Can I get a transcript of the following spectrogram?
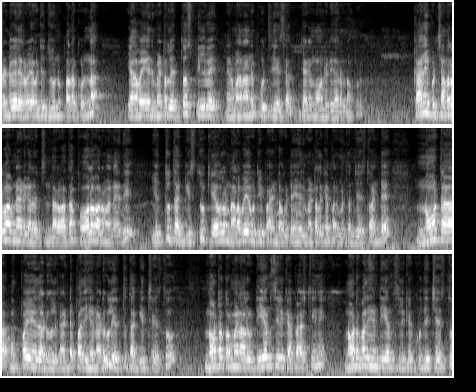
రెండు వేల ఇరవై ఒకటి జూన్ పదకొండున యాభై ఐదు మీటర్ల ఎత్తుతో స్పిల్వే నిర్మాణాన్ని పూర్తి చేశారు జగన్మోహన్ రెడ్డి గారు ఉన్నప్పుడు. కానీ ఇప్పుడు చంద్రబాబు నాయుడు గారు వచ్చిన తర్వాత పోలవరం అనేది ఎత్తు తగ్గిస్తూ కేవలం నలభై ఒకటి పాయింట్ ఒకటి ఐదు మీటర్లకే పరిమితం చేస్తూ అంటే నూట ముప్పై ఐదు అడుగుల కంటే పదిహేను అడుగులు ఎత్తు తగ్గించేస్తూ నూట తొంభై నాలుగు టీఎంసీల కెపాసిటీని నూట పదిహేను టీఎంసీలకి కుదిర్చేస్తూ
